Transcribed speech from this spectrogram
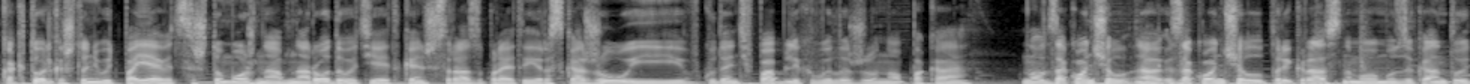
как только что-нибудь появится, что можно обнародовать, я это, конечно, сразу про это и расскажу, и куда-нибудь в паблик выложу, но пока... Ну, вот закончил, а, закончил прекрасному музыканту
